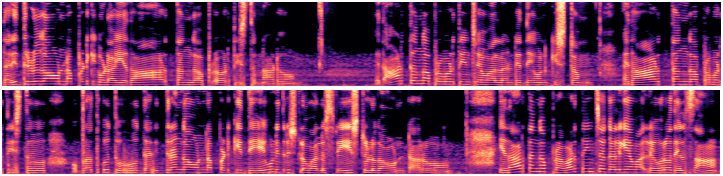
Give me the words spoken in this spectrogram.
దరిద్రుడిగా ఉన్నప్పటికీ కూడా యథార్థంగా ప్రవర్తిస్తున్నాడు. యథార్థంగా ప్రవర్తించే వాళ్ళంటే దేవునికి ఇష్టం. యథార్థంగా ప్రవర్తిస్తూ బ్రతుకుతూ దరిద్రంగా ఉన్నప్పటికీ దేవుని దృష్టిలో వాళ్ళు శ్రేష్ఠులుగా ఉంటారు. యథార్థంగా ప్రవర్తించగలిగే వాళ్ళు ఎవరో తెలుసా?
